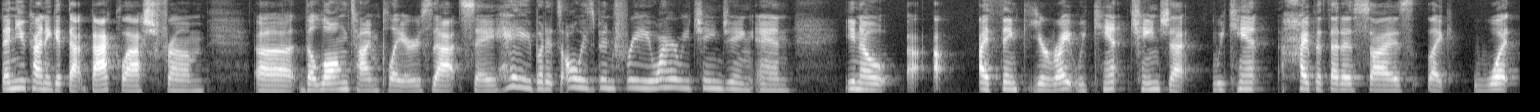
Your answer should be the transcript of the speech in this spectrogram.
then you kind of get that backlash from uh, the longtime players that say hey but it's always been free why are we changing and you know I, I think you're right we can't change that we can't hypothesize like what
